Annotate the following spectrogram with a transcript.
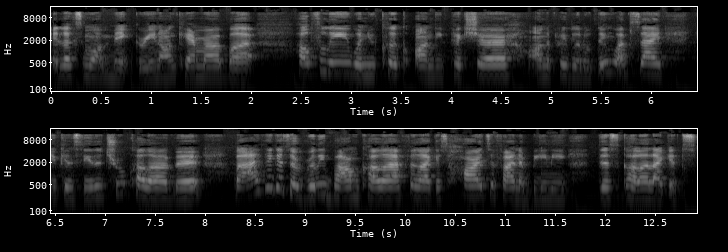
It looks more mint green on camera, but hopefully when you click on the picture on the Pretty Little Thing website, you can see the true color of it. But I think it's a really bomb color. I feel like it's hard to find a beanie this color. Like it's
